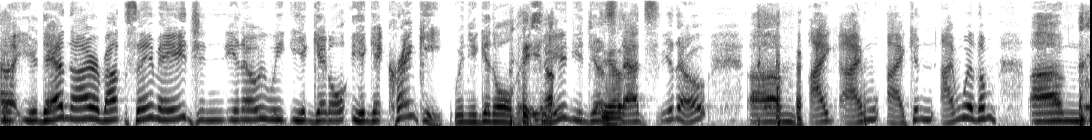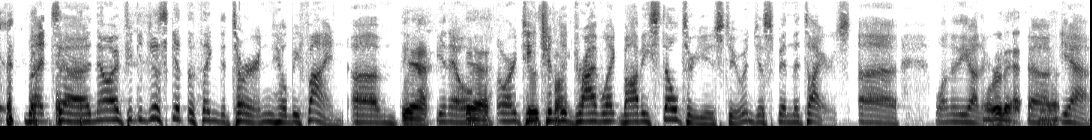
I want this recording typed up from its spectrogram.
Uh, your dad and I are about the same age, and you know, we you get old, you get cranky when you get older. Yep. See, and you just Yep. that's you know, um, I I'm I can I'm with him. Um, but uh, no, if you could just get the thing to turn, he'll be fine. Um, Yeah, you know, yeah, or teach him to drive like Bobby Stelter used to, and just spin the tires. Uh, one or the other. Or that, Uh, yeah.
